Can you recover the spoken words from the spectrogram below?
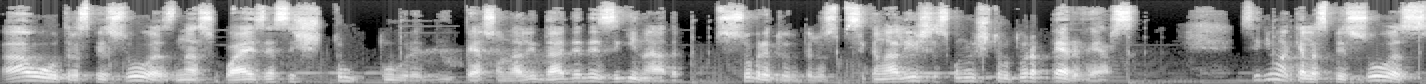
Há outras pessoas nas quais essa estrutura de personalidade é designada, sobretudo pelos psicanalistas, como estrutura perversa. Seriam aquelas pessoas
